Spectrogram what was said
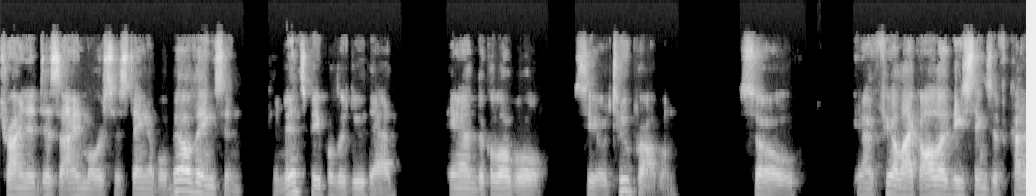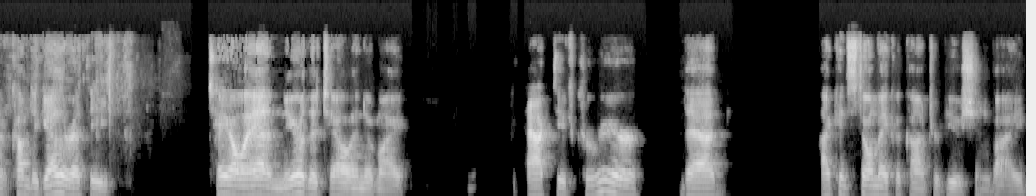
trying to design more sustainable buildings and convince people to do that and the global CO2 problem. So you know, I feel like all of these things have kind of come together at the tail end, near the tail end of my active career, that I can still make a contribution by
